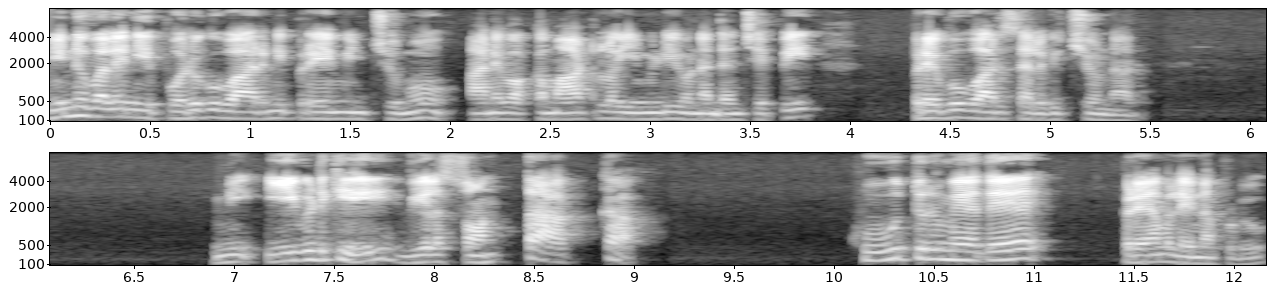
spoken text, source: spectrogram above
నిన్ను వలె నీ పొరుగు వారిని ప్రేమించుము అనే ఒక మాటలో ఇమిడి ఉన్నదని చెప్పి ప్రభు వారు సెలవిచ్చి ఉన్నారు. నీ ఈవిడికి వీళ్ళ సొంత అక్క కూతురు మీదే ప్రేమ లేనప్పుడు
